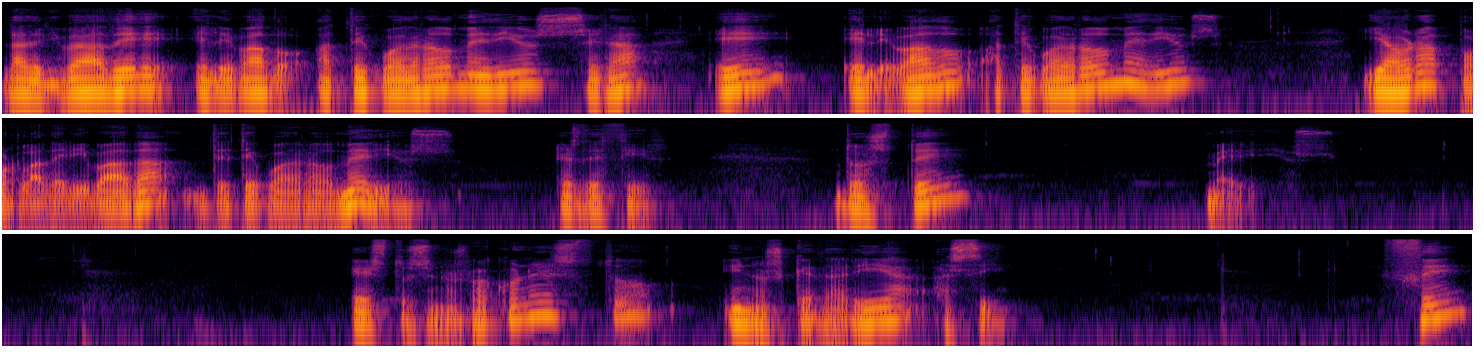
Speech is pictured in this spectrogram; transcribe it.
La derivada de elevado a t cuadrado medios será e elevado a t cuadrado medios y ahora por la derivada de t cuadrado medios, es decir, 2t medios. Esto se nos va con esto y nos quedaría así. c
